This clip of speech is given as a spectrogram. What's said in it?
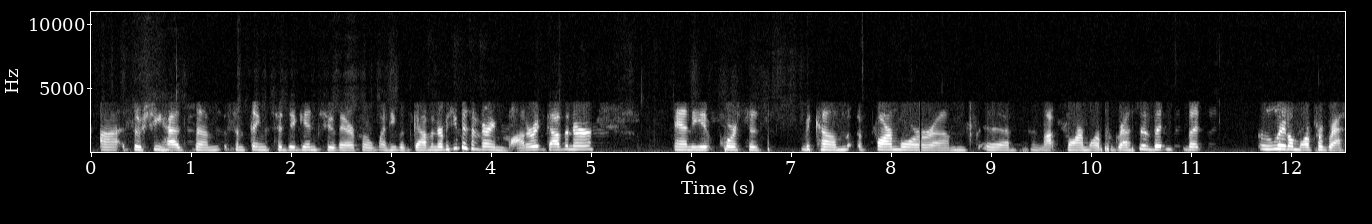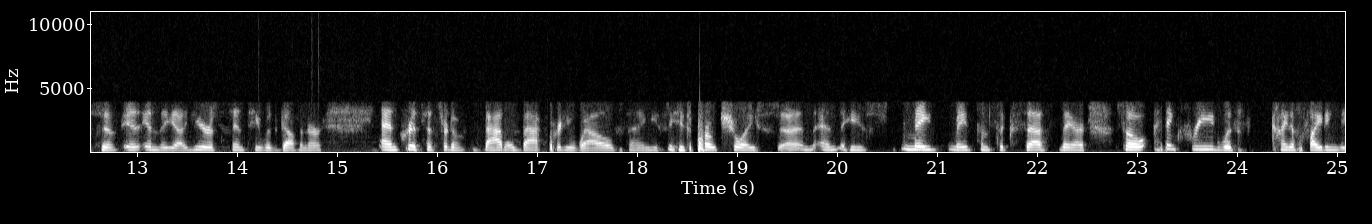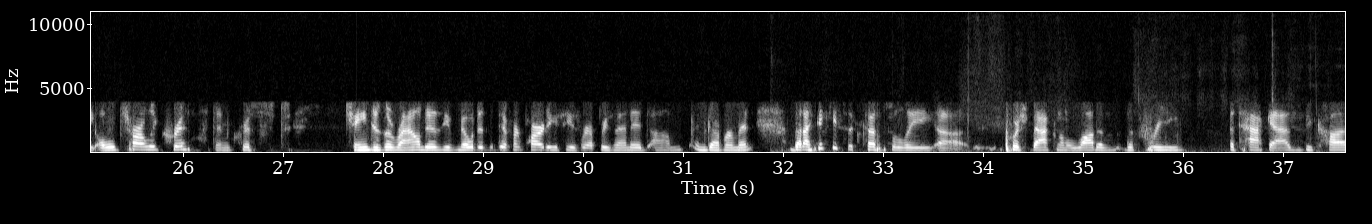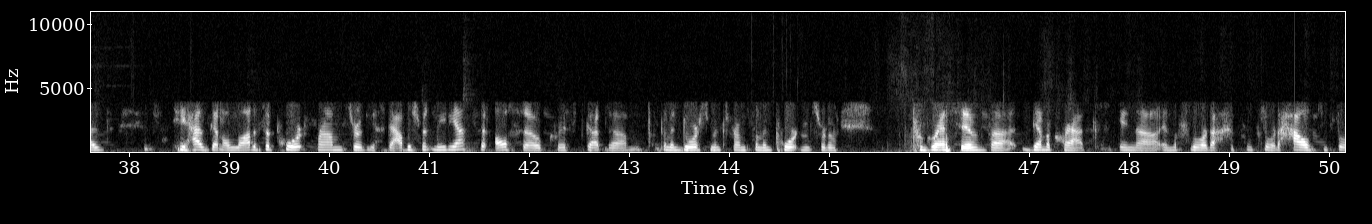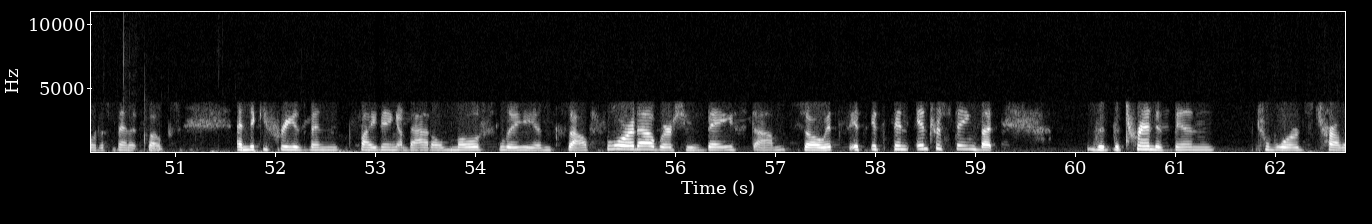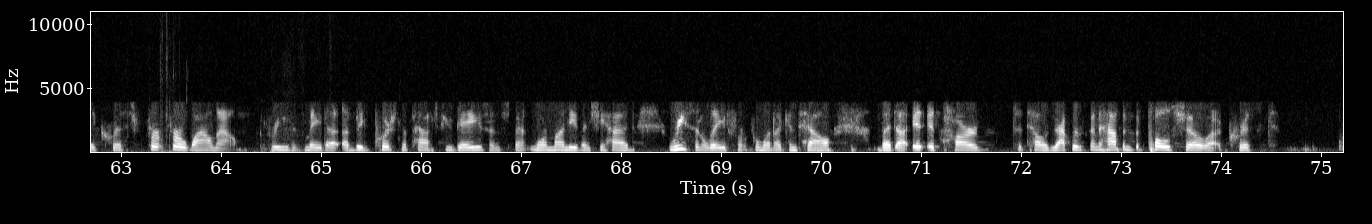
Uh, so she had some some things to dig into there for when he was governor. But he was a very moderate governor, and he of course has become far more um, uh, not far more progressive, but but a little more progressive in, in the uh, years since he was governor. And Crist has sort of battled back pretty well, saying he's, he's pro-choice and, and he's made made some success there. So I think Fried was kind of fighting the old Charlie Crist, and Crist changes around as you've noted the different parties he's represented um, in government. But I think he successfully uh, pushed back on a lot of the Fried attack ads because he has gotten a lot of support from sort of the establishment media, but also Crist got um, some endorsements from some important sort of progressive uh, Democrats in uh, in the Florida Florida House and Florida Senate folks. And Nikki Fried has been fighting a battle mostly in South Florida, where she's based. Um, so it's it's it's been interesting, but the the trend has been towards Charlie Crist for for a while now. Free has made a, a big push in the past few days and spent more money than she had recently, from, from what I can tell. But uh, it, it's hard to tell exactly what's going to happen. But polls show uh, Crist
